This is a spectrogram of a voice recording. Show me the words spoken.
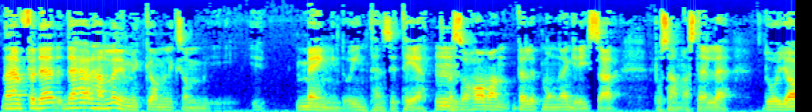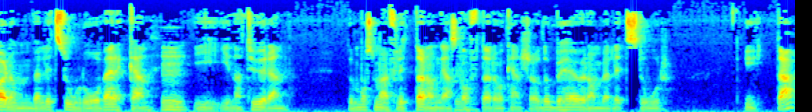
Nej, för det, det här handlar ju mycket om liksom mängd och intensitet. Alltså har man väldigt många grisar på samma ställe då gör de väldigt stor åverkan i, i naturen. Då måste man flytta dem ganska ofta då kanske och då behöver de väldigt stor yta.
